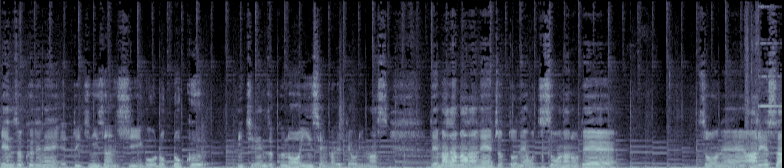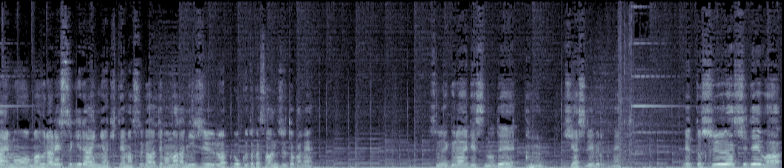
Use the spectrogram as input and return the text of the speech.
連続でね、えっと、1、2、3、4、5、6、6日連続の陰線が出ております。で、まだまだね、ちょっとね、落ちそうなので、そうね、RSI も、まあ、売られすぎラインには来てますが、でもまだ26とか30とかね、それぐらいですので、日足レベルでね。えっと、週足では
